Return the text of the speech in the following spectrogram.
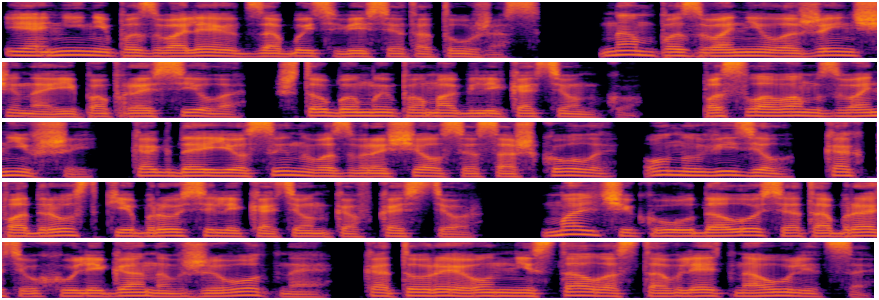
и они не позволяют забыть весь этот ужас. Нам позвонила женщина и попросила, чтобы мы помогли котенку. По словам звонившей, когда ее сын возвращался со школы, он увидел, как подростки бросили котенка в костер. Мальчику удалось отобрать у хулиганов животное, которое он не стал оставлять на улице,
